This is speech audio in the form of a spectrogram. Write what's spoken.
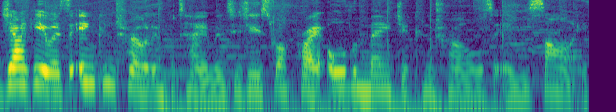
Jaguar's in-control infotainment is used to operate all the major controls inside.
